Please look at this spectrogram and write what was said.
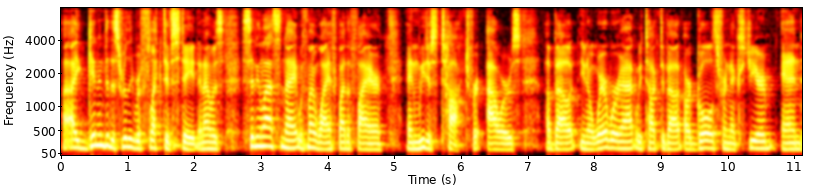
I get into this really reflective state. And I was sitting last night with my wife by the fire and we just talked for hours about, you know, where we're at. We talked about our goals for next year. And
